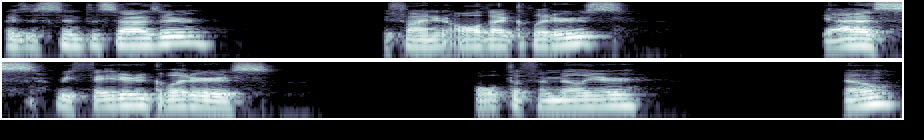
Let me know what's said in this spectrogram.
There's a synthesizer. We finding all that glitters. Yes, we faded glitters. Bolt the familiar. No?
